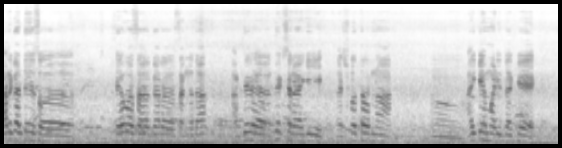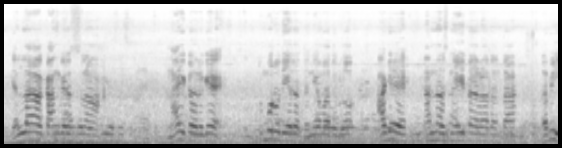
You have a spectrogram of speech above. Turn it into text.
ಆರ್ಗದ್ದೆ ಸ್ವ, ಸೇವಾ ಸಹಕಾರ ಸಂಘದ ಅಧ್ಯ ಅಧ್ಯಕ್ಷರಾಗಿ ಅಶ್ವಥ್ ಅವ್ರನ್ನ ಆಯ್ಕೆ ಮಾಡಿದ್ದಕ್ಕೆ ಎಲ್ಲ ಕಾಂಗ್ರೆಸ್ನ ನಾಯಕರಿಗೆ ತುಂಬ ಹೃದಯದ ಧನ್ಯವಾದಗಳು. ಹಾಗೆ ನನ್ನ ಸ್ನೇಹಿತರಾದಂಥ ಅಭಿ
